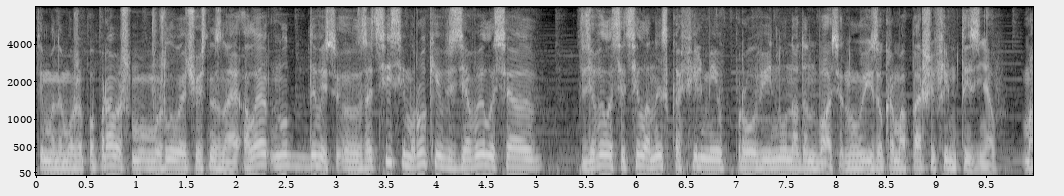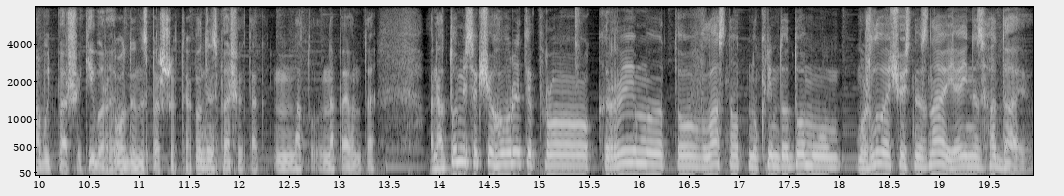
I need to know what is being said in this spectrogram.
Ти мене може поправиш, можливо, я щось не знаю. Але ну дивись, е, за ці сім років з'явилося. З'явилася ціла низка фільмів про війну на Донбасі. Ну і, зокрема, перший фільм ти зняв, мабуть, перший кіборги. Один із перших так. Один з перших, так, напевно. Так. А натомість, якщо говорити про Крим, то власне, от, ну, крім додому, можливо, я щось не знаю, я і не згадаю.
